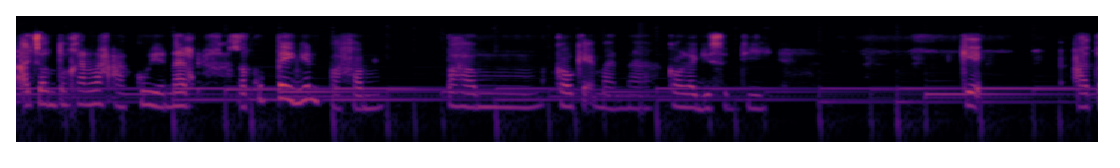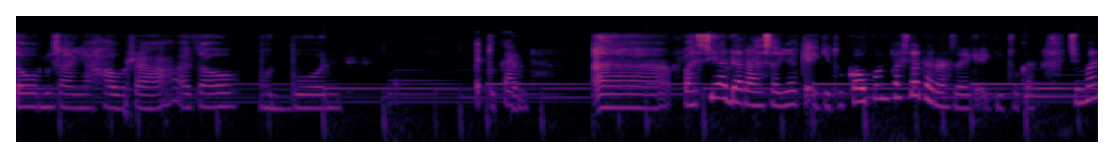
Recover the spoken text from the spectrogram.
ah, contohkanlah aku ya Nat. Aku pengen paham paham kau kayak mana kau lagi sedih. Kayak atau misalnya Haura atau Bun itu kan uh, pasti ada rasanya kayak gitu. Kau pun pasti ada rasanya kayak gitu kan. Cuman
